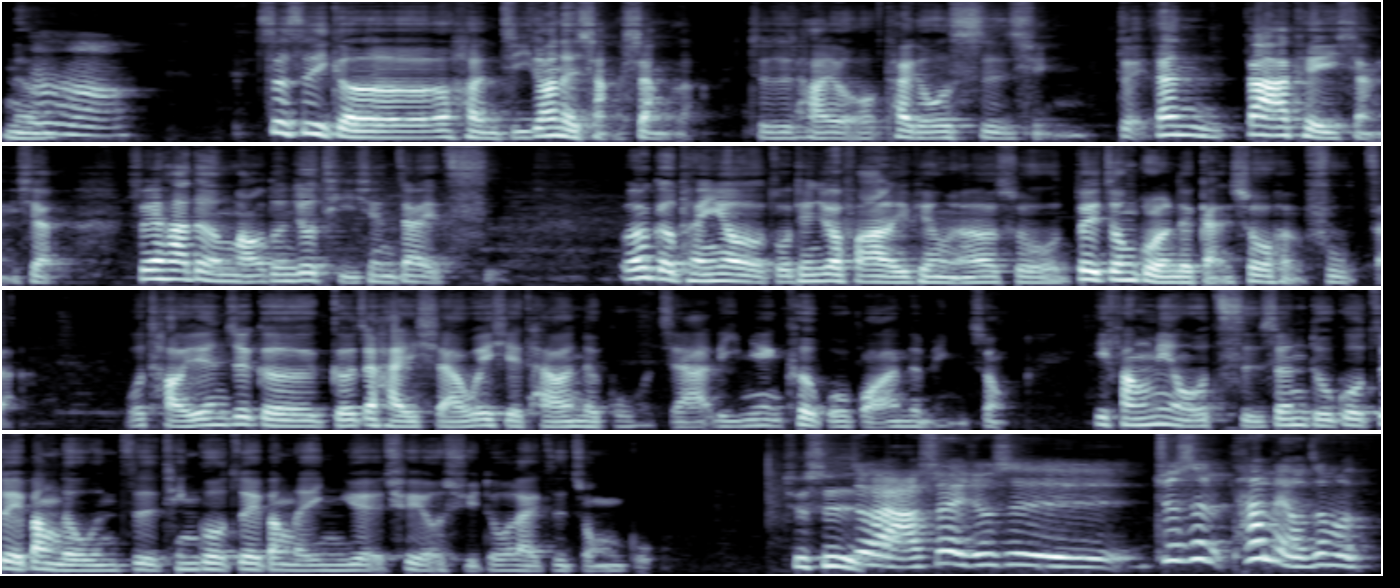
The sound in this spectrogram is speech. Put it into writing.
那、嗯、这是一个很极端的想象啦。就是他有太多事情，对，但大家可以想一下，所以他的矛盾就体现在此。我有个朋友昨天就发了一篇文章，说对中国人的感受很复杂。我讨厌这个隔着海峡威胁台湾的国家里面刻薄寡恩的民众，一方面，我此生读过最棒的文字，听过最棒的音乐，却有许多来自中国。就是对啊，所以就是就是他没有这么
